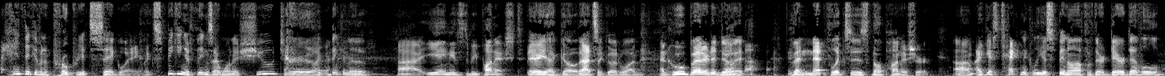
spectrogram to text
I can't think of an appropriate segue. Like, speaking of things I want to shoot, or like thinking of. Uh, EA needs to be punished. There you go. That's a good one. And who better to do it than Netflix's The Punisher? Um, I guess technically a spin off of their Daredevil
